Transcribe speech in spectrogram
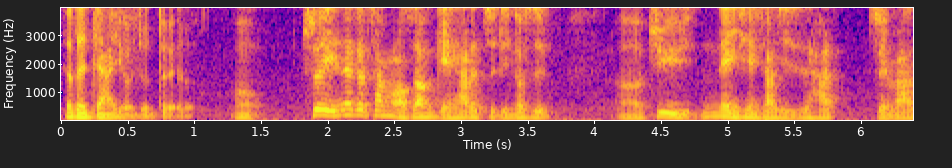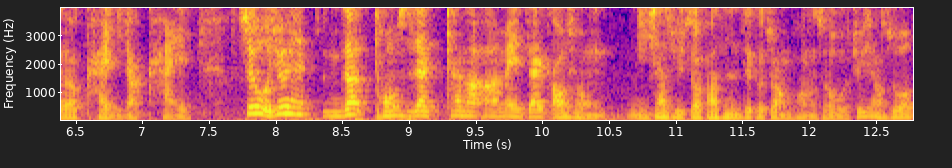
要再加油就对了。嗯，所以那个唱歌老师给他的指令都是，呃，据内线消息是他嘴巴都开比较开，所以我觉得你知道，同时在看到阿妹在高雄你下去之后发生这个状况的时候，我就想说，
